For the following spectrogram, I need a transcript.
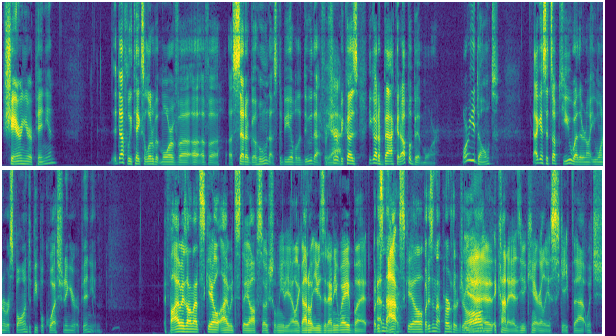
sharing your opinion. It definitely takes a little bit more of a of a, a set of gahunas to be able to do that for sure because you got to back it up a bit more, or you don't. I guess it's up to you whether or not you want to respond to people questioning your opinion. If I was on that scale, I would stay off social media. Like I don't use it anyway, but But at isn't that, that part- scale? But isn't that part of their job? yeah, it, it kind of is. You can't really escape that. Which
